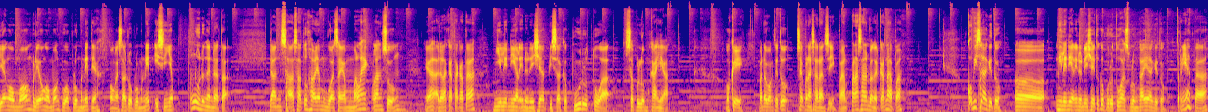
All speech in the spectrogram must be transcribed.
dia ngomong, beliau ngomong 20 menit ya, kalau nggak salah 20 menit isinya penuh dengan data. Dan salah satu hal yang membuat saya melek langsung ya adalah kata-kata milenial Indonesia bisa keburu tua sebelum kaya. Oke, pada waktu itu saya penasaran sih, penasaran banget karena apa? kok bisa gitu uh, milenial Indonesia itu keburu tua sebelum kaya gitu ternyata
